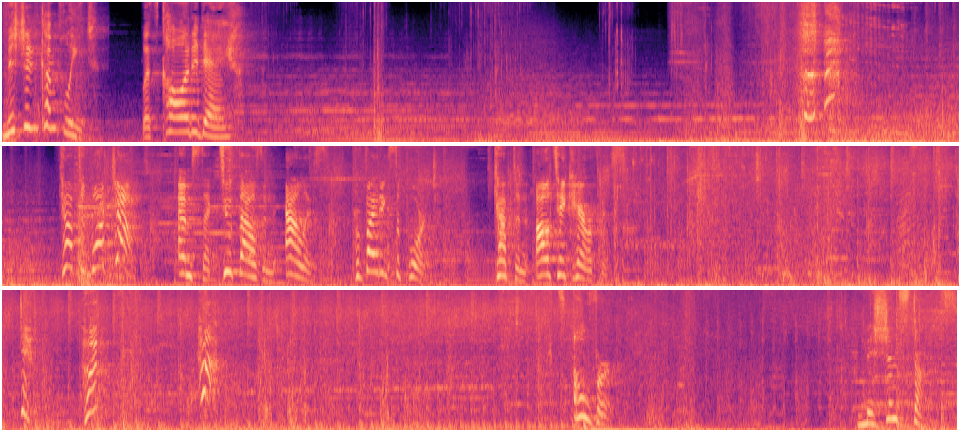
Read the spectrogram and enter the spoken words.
Mission complete. Let's call it a day. Captain, watch out! MSEC 2000, Alyss, providing support. Captain, I'll take care of this. It's over. Mission starts.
